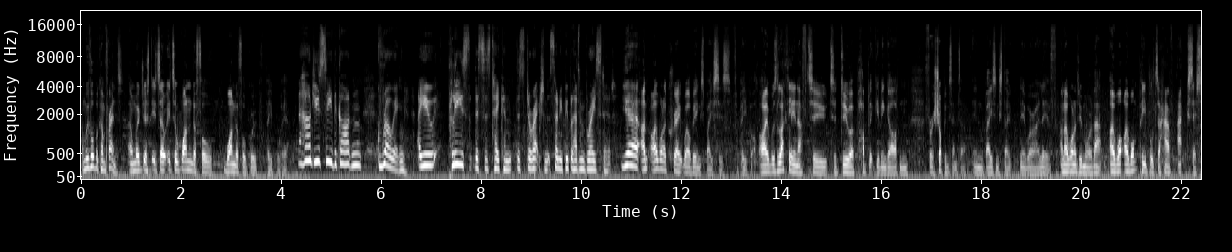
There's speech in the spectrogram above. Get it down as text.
and we've all become friends. And we're just it's a it's a wonderful, wonderful group of people here. Now, how do you see the garden growing? Are you pleased that this has taken this direction, that so many people have embraced it? Yeah, I, I want to create well-being spaces for people. I was lucky enough to to do a public giving garden for a shopping centre in Basingstoke near where I live, and I want to do more of that. I want I want people to have access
